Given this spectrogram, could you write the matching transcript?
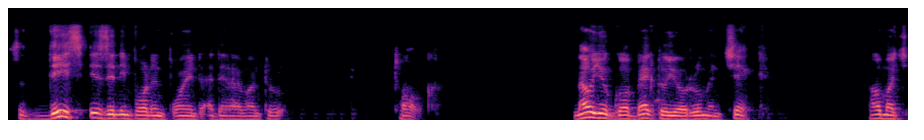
So this is an important point that I want to talk. Now you go back to your room and check how much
